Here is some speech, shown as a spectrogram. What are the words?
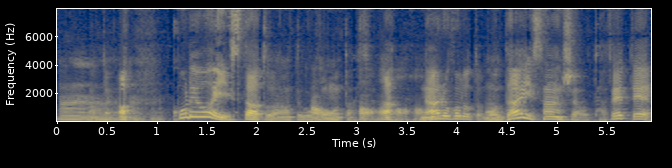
ーがうんなんかうん。うんあこれはいいスタートだなって僕は思ったんですよ。はあなるほどと。うんもう第三者を立てて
